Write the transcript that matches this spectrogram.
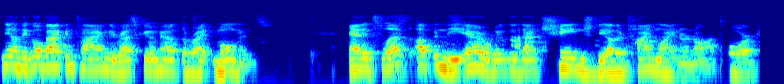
you know they go back in time, they rescue him at the right moment, and it's left up in the air whether that changed the other timeline or not, or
